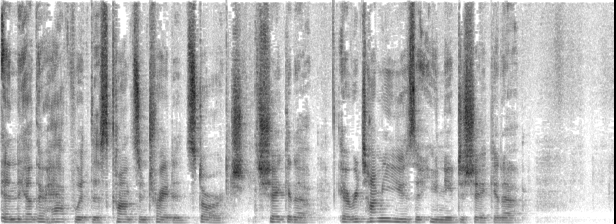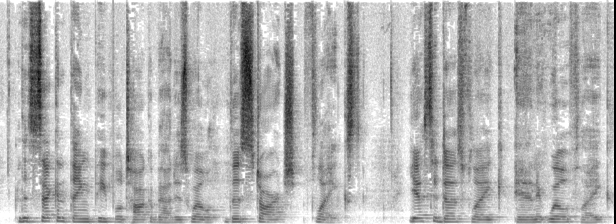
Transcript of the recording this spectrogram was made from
and the other half with this concentrated starch. Shake it up. Every time you use it, you need to shake it up. The second thing people talk about is, well, the starch flakes. Yes, it does flake and it will flake,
